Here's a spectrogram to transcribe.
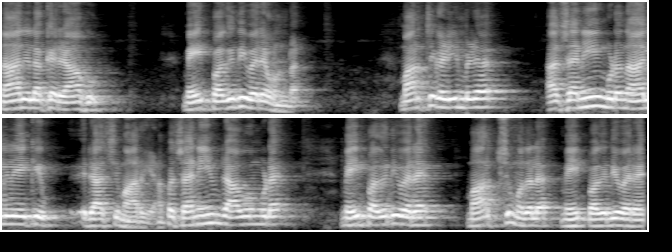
നാലിലൊക്കെ രാഹു മെയ് പകുതി വരെ ഉണ്ട്. മാർച്ച് കഴിയുമ്പോൾ ആ ശനിയും കൂടെ നാലിലേക്ക് രാശി മാറുകയാണ്. അപ്പോൾ ശനിയും രാഹുവും കൂടെ മെയ് പകുതി വരെ മാർച്ച് മുതൽ മെയ് പകുതി വരെ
